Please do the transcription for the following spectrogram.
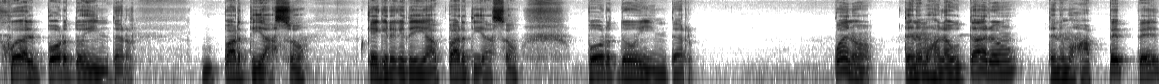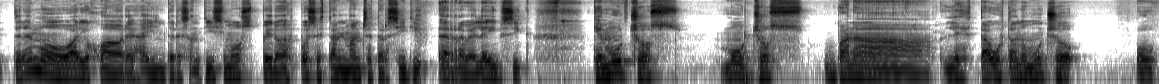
Juega el Porto Inter, partidazo. ¿Qué quiere que te diga? Partidazo. Porto Inter. Bueno, tenemos a Lautaro, tenemos a Pepe, tenemos varios jugadores ahí interesantísimos, pero después está el Manchester City RB Leipzig, que muchos, muchos van a. les está gustando mucho o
